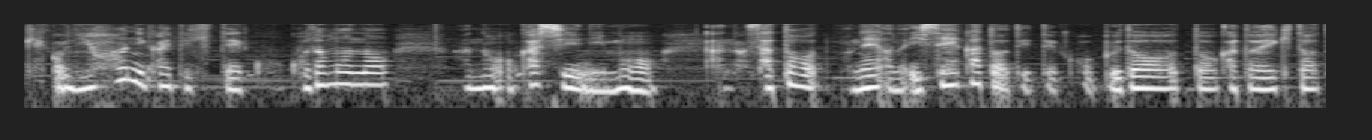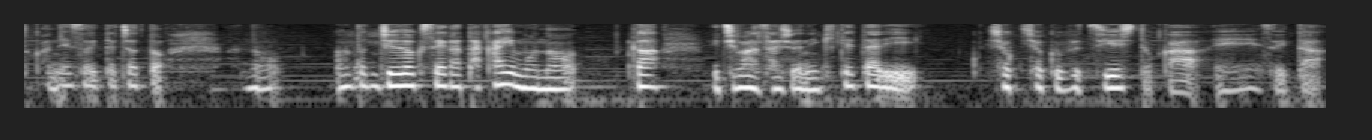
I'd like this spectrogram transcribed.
結構日本に帰ってきてこう子供のあのお菓子にもあの砂糖もねあの異性果糖って言ってこうブドウと果糖液糖とかねそういったちょっとあの本当に中毒性が高いものが一番最初に来てたり植物油脂とか、えー、そういった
